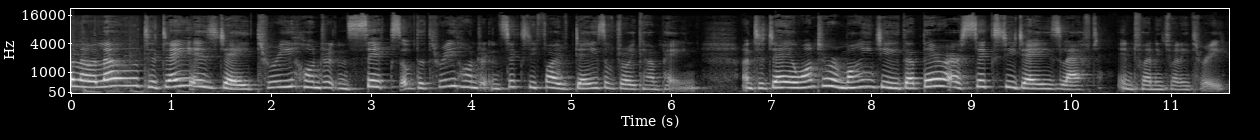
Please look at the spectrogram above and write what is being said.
hello, hello. Today is day 306 of the 365 Days of Joy campaign. And today I want to remind you that there are 60 days left in 2023,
